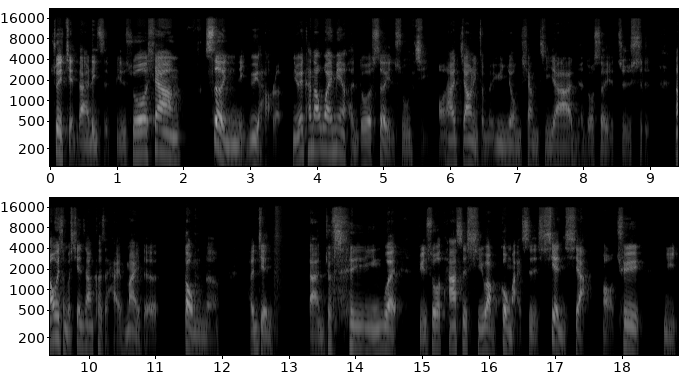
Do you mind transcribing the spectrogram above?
最简单的例子，比如说像摄影领域好了，你会看到外面很多的摄影书籍哦，他教你怎么运用相机啊，很多摄影知识。那为什么线上课程还卖得动呢？很简单，就是因为比如说他是希望购买是线下哦，去你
